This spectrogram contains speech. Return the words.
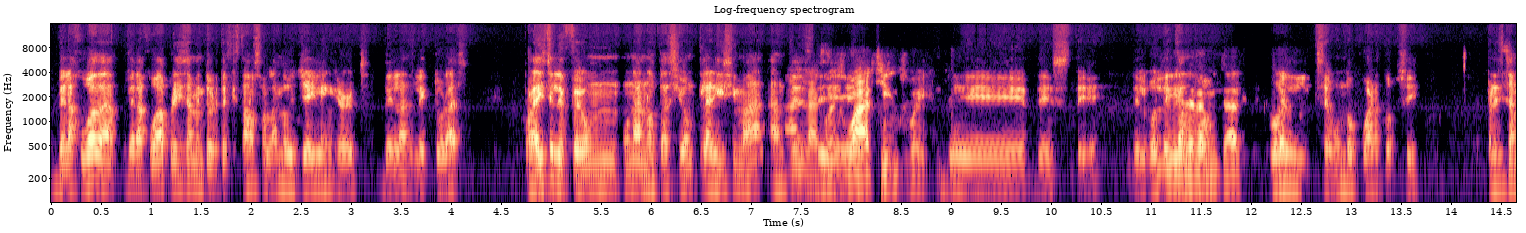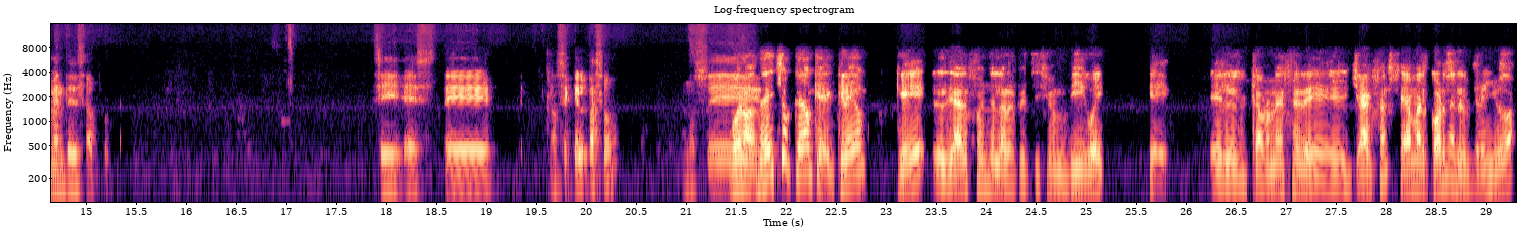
de la jugada, de la jugada precisamente ahorita que estamos hablando de Jalen Hurts, de las lecturas. Por ahí se le fue un- una anotación clarísima A antes la de, Watkins, güey. de, de este, del gol de Sí, campo. de la mitad. Fue el segundo cuarto, sí. Precisamente esa. fue. Sí, este. No sé qué le pasó. No sé. Bueno, de hecho, creo que, creo que ya después de la repetición vi, güey, que el cabrón ese de Jackson, se llama el corner, el greñudo,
